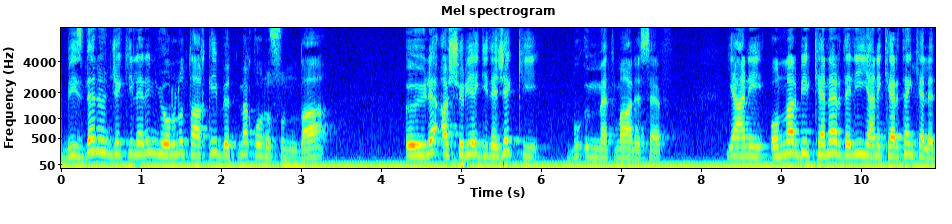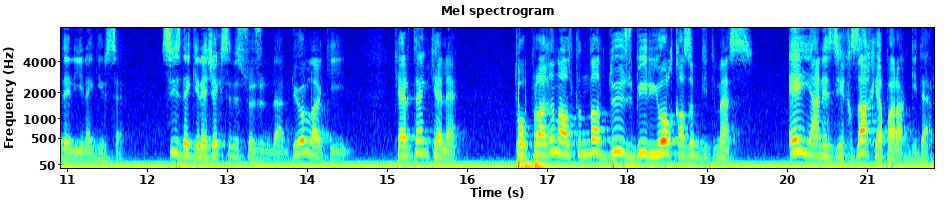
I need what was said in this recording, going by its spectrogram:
bizden öncekilerin yolunu takip etme konusunda öyle aşırıya gidecek ki bu ümmet maalesef yani onlar bir kenar deliği yani kertenkele deliğine girse siz de gireceksiniz sözünden. Diyorlar ki kertenkele toprağın altında düz bir yol kazıp gitmez. Ey yani zikzak yaparak gider.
